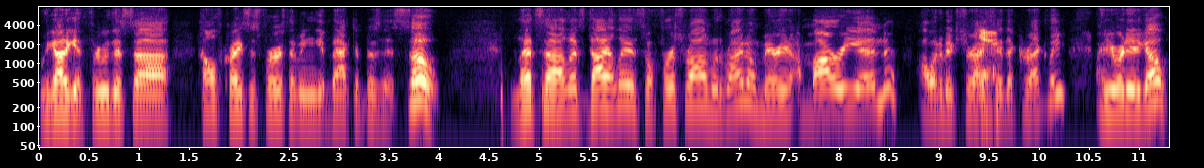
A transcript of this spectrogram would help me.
we got to get through this uh, health crisis first, then we can get back to business. So let's uh, let's dial in. So first round with Rhino, Marion Marion. I want to make sure I say that correctly. Are you ready to go?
